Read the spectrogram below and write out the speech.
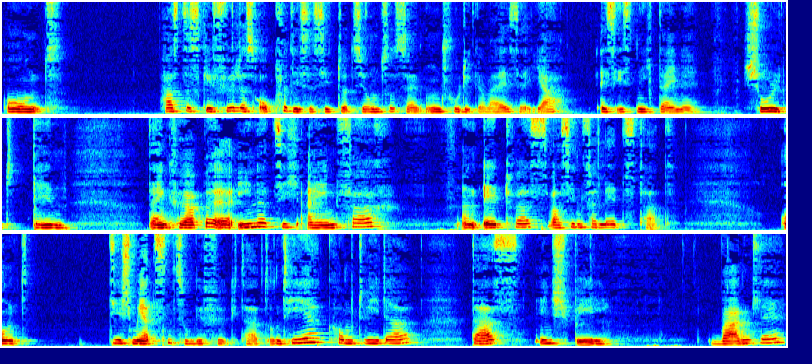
Und hast das Gefühl, das Opfer dieser Situation zu sein, unschuldigerweise. Ja, es ist nicht deine Schuld, denn dein Körper erinnert sich einfach an etwas, was ihn verletzt hat und dir Schmerzen zugefügt hat. Und hier kommt wieder das ins Spiel. Wandle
